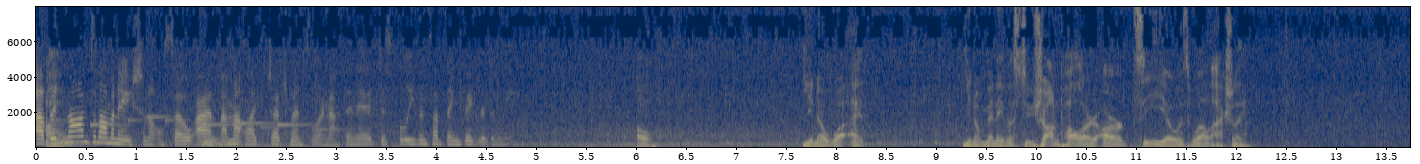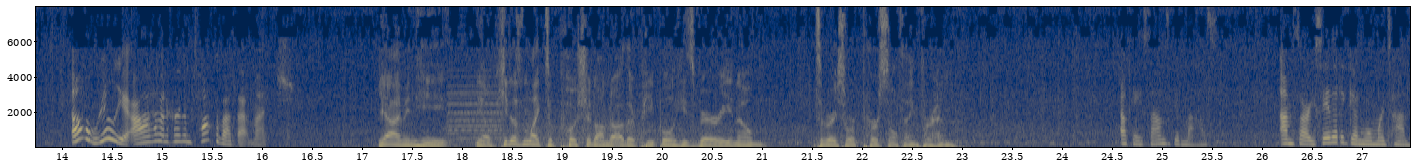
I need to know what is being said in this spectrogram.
Uh, but Oh. non-denominational, so I'm, I'm not like judgmental or nothing. I just believe in something bigger than me. Oh. You know what? I, you know, many of us do. Jean Paul, our, our CEO, as well, actually. Oh, really? I haven't heard him talk about that much. Yeah, I mean, he, you know, he doesn't like to push it onto other people. He's very, you know, it's a very sort of personal thing for him. Okay, sounds good, Miles. I'm sorry. Say that again one more time,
